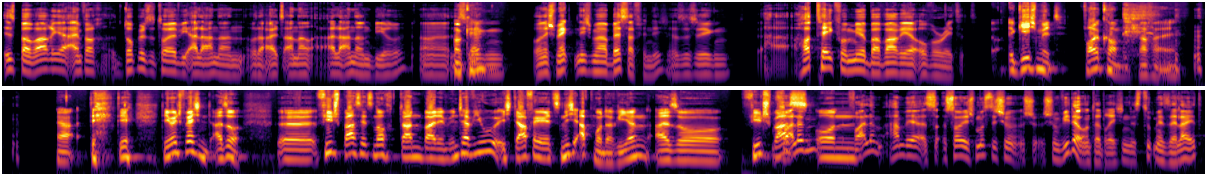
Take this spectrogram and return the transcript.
ist Bavaria einfach doppelt so teuer wie alle anderen oder als andre, alle anderen Biere. Äh, deswegen, okay. Und es schmeckt nicht mal besser, finde ich. Also deswegen, Hot Take von mir, Bavaria overrated. Gehe ich mit. Vollkommen, Raphael. Ja, de de dementsprechend. Also, äh, viel Spaß jetzt noch dann bei dem Interview. Ich darf ja jetzt nicht abmoderieren, also viel Spaß. Vor allem, und vor allem haben wir, sorry, ich muss dich schon, schon wieder unterbrechen, es tut mir sehr leid.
